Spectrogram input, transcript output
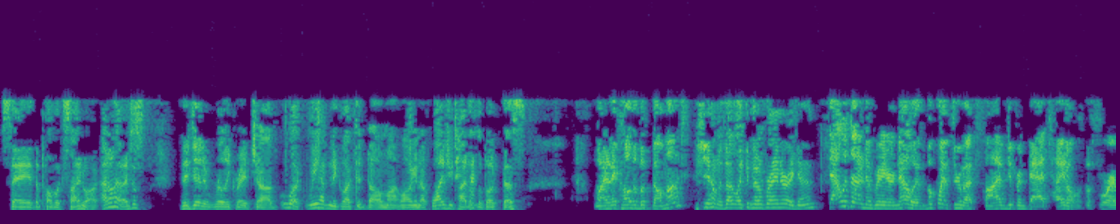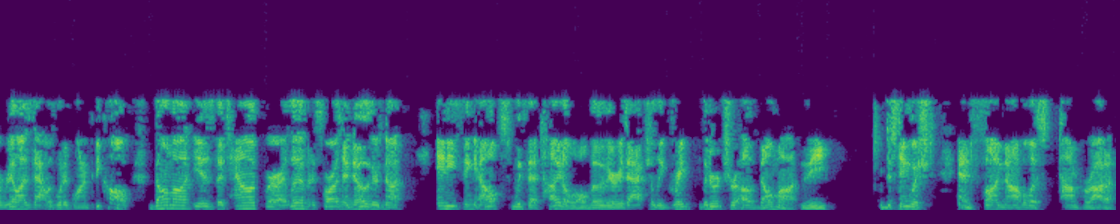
say, the public sidewalk. I don't know. I just they did a really great job. Look, we have neglected Belmont long enough. Why'd you title the book this? Why did I call the book Belmont? Yeah, was that like a no-brainer again? That was not a no-brainer. No, the book went through about five different bad titles before I realized that was what it wanted to be called. Belmont is the town where I live, and as far as I know, there's not anything else with that title, although there is actually great literature of Belmont. The distinguished and fun novelist Tom Perrotta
